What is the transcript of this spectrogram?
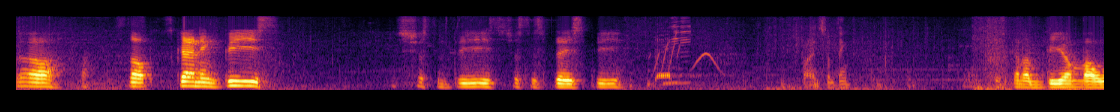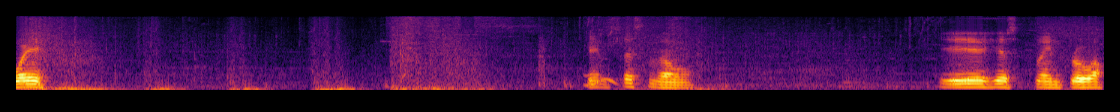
Oh, stop scanning bees. It's just a bee, it's just a space bee. Find something? Just gonna be on my way. Game says no. Yeah, here's a flamethrower.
